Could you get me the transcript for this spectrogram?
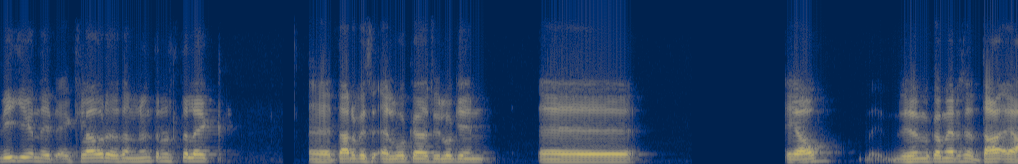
Víkingarnir kláruðu þannig undanúrstaleik, uh, Darvis er lokað þessu í lokin, uh, já, við höfum eitthvað meira að segja, da, já,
